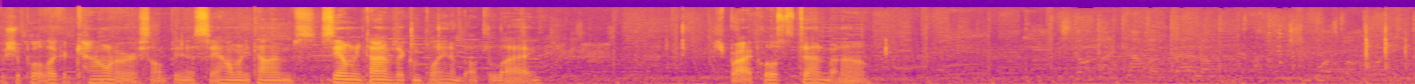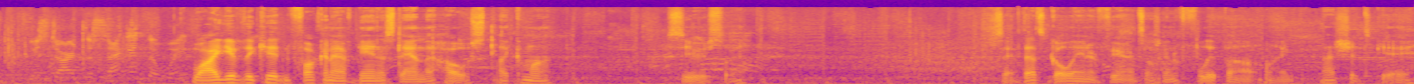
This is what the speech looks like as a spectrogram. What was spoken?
We should put like a counter or something to see how many times see how many times I complain about the lag. It's probably close to 10 by now. Why give the kid in fucking Afghanistan the host? Like, come on. Seriously. Say, if that's goalie interference, I was gonna flip out. Like, that shit's gay.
